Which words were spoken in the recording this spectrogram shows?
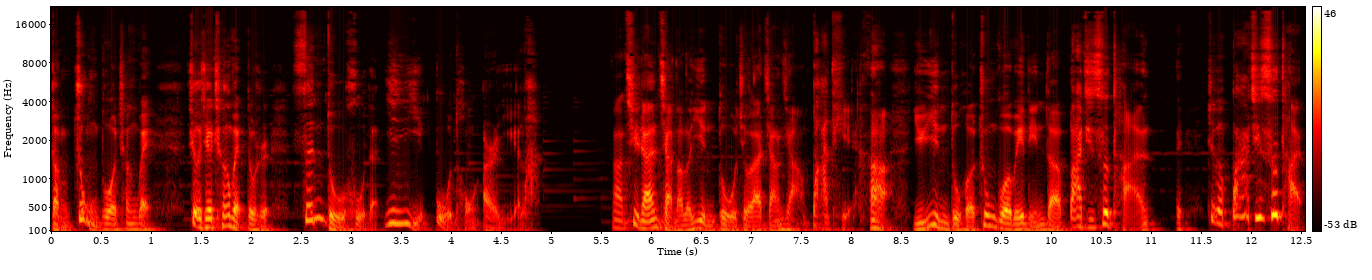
等众多称谓，这些称谓都是森都户的音译不同而已了。那既然讲到了印度，就来讲讲巴铁哈，与印度和中国为邻的巴基斯坦。哎，这个巴基斯坦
